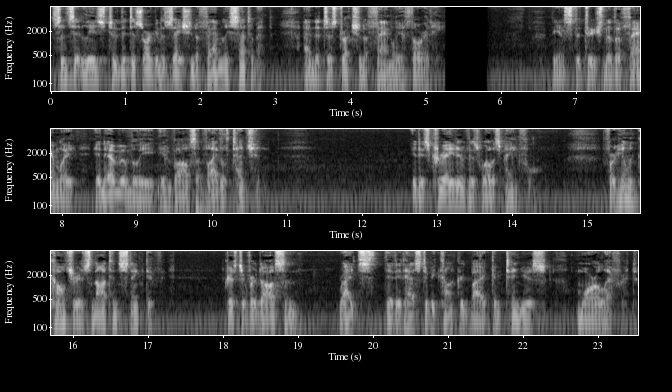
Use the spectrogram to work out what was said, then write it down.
since it leads to the disorganization of family sentiment and the destruction of family authority. The institution of the family inevitably involves a vital tension. It is creative as well as painful. For human culture is not instinctive. Christopher Dawson writes that it has to be conquered by a continuous moral effort.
